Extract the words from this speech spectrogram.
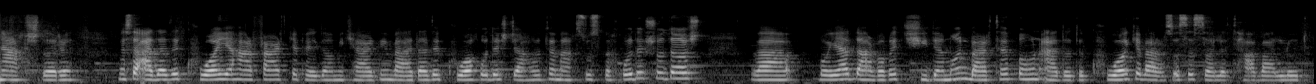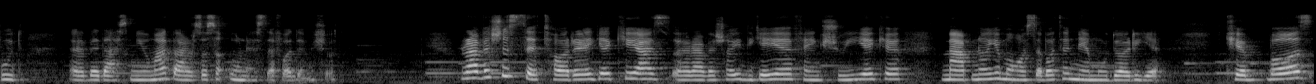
نقش داره مثل عدد کوهای هر فرد که پیدا می‌کردیم و عدد کوها خودش جهات مخصوص به خودش رو داشت و باید در واقع چیدمان بر طبق اون عدد کوها که بر اساس سال تولد بود به دست می اومد بر اساس اون استفاده می شد. روش ستاره یکی از روش های دیگه فنگشوییه که مبنای محاسبات نموداریه که باز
